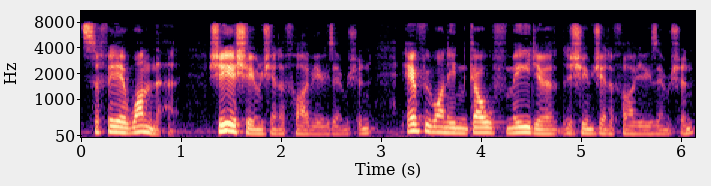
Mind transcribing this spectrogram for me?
Sophia won that, she assumed she had a five year exemption. Everyone in golf media assumed she had a five year exemption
